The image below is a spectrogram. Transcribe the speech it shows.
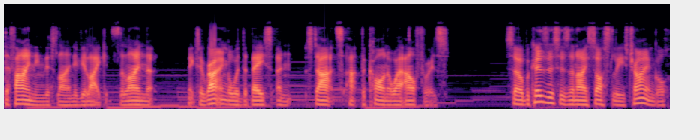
defining this line if you like. It's the line that makes a right angle with the base and starts at the corner where alpha is. So because this is an isosceles triangle,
